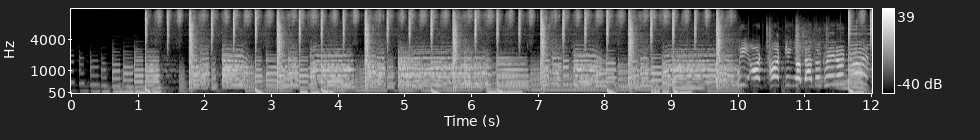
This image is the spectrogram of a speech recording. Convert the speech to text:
We are talking about the greater good.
